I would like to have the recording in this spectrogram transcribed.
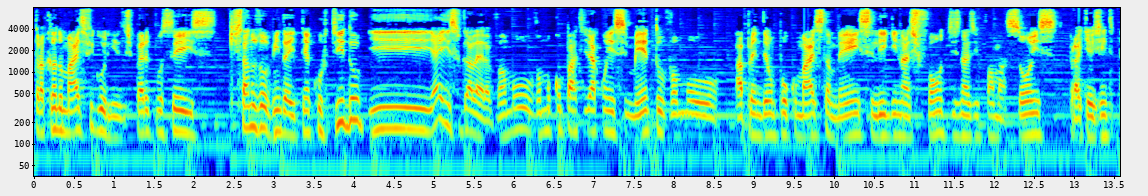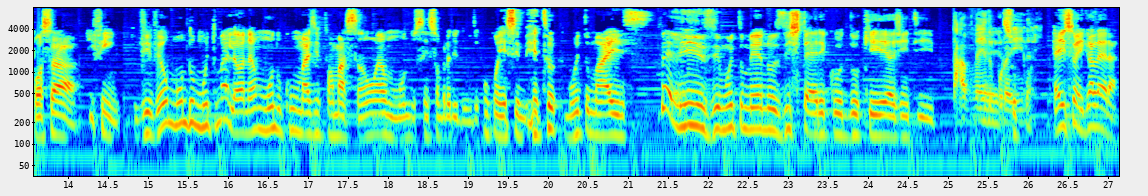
trocando mais figurinhas. Espero que vocês que estão nos ouvindo aí tenham curtido. E é isso, galera. Vamos, vamos compartilhar conhecimento, vamos aprender um pouco mais também. Se liguem nas fontes, nas informações, para que a gente possa, enfim, viver um mundo muito melhor, né? Um mundo com mais informação é um mundo, sem sombra de dúvida, com conhecimento muito mais feliz e muito menos histérico do que a gente Tá vendo é, por aí, né? É isso aí, galera.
